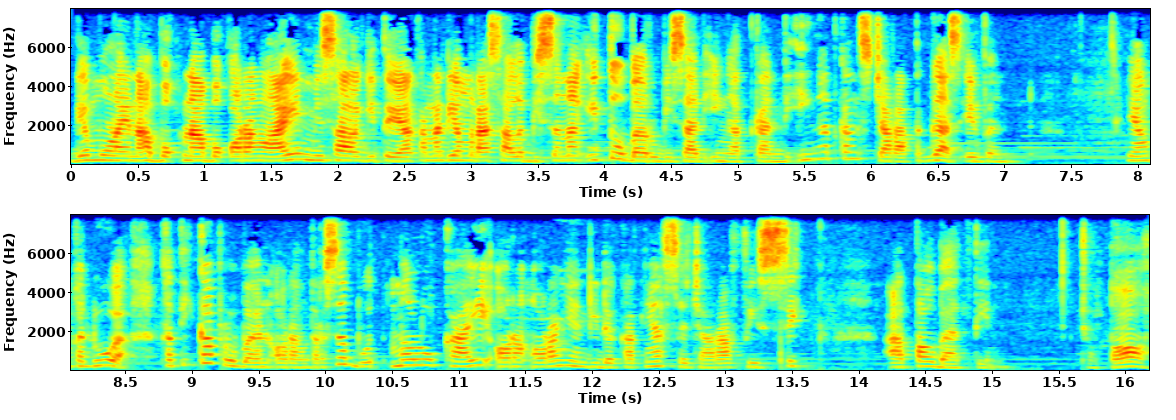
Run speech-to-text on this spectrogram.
dia mulai nabok-nabok orang lain misal gitu ya karena dia merasa lebih senang itu baru bisa diingatkan diingatkan secara tegas even yang kedua, ketika perubahan orang tersebut melukai orang-orang yang didekatnya secara fisik atau batin. Contoh,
